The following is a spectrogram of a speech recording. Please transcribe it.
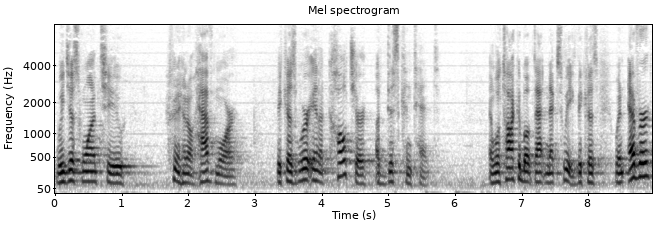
We just want to, you know, have more because we're in a culture of discontent. And we'll talk about that next week because whenever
